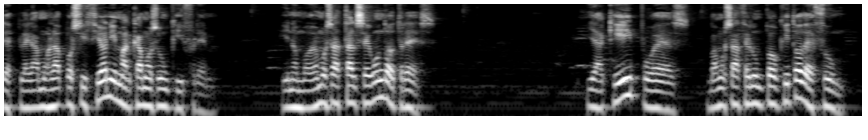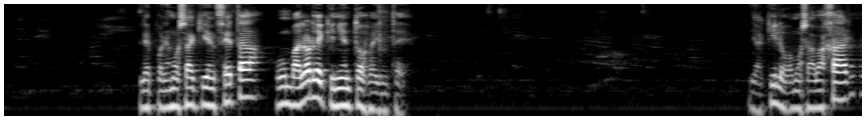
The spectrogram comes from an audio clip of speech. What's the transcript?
desplegamos la posición y marcamos un keyframe. Y nos movemos hasta el segundo 3. Y aquí, pues, vamos a hacer un poquito de zoom. Le ponemos aquí en Z un valor de 520. Y aquí lo vamos a bajar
